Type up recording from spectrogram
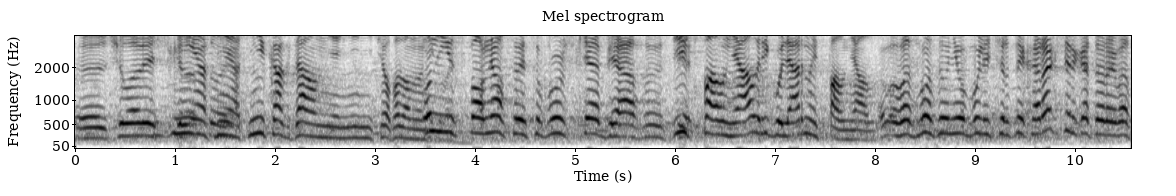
э, человеческое Нет, достоинство? нет, никогда он мне ни- ничего подобного Он не не исполнял свои супружеские обязанности. Исполнял, регулярно исполнял Возможно, у него были черты характера, которые вас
